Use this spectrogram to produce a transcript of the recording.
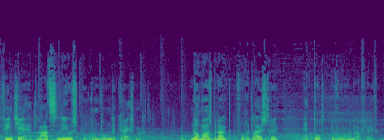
vind je het laatste nieuws rondom de krijgsmacht. Nogmaals bedankt voor het luisteren en tot de volgende aflevering.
